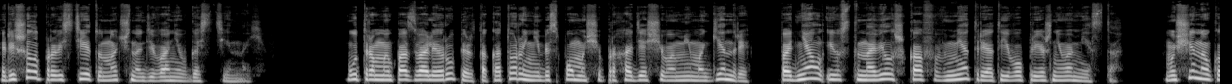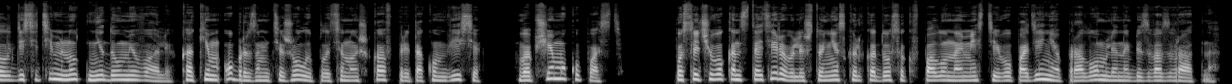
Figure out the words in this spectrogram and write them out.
решила провести эту ночь на диване в гостиной. Утром мы позвали Руперта, который, не без помощи проходящего мимо Генри, поднял и установил шкаф в метре от его прежнего места. Мужчины около десяти минут недоумевали, каким образом тяжелый платяной шкаф при таком весе вообще мог упасть. После чего констатировали, что несколько досок в полу на месте его падения проломлены безвозвратно,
